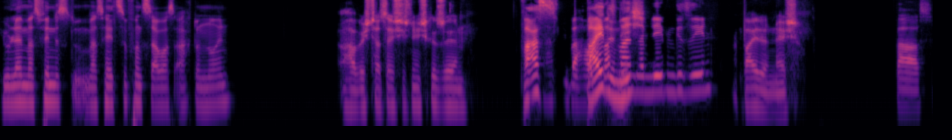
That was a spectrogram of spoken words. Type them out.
Julian, was findest du, was hältst du von Star Wars 8 und 9? Habe ich tatsächlich nicht gesehen. Was? Hast du überhaupt Beide was mal in nicht? deinem Leben gesehen? Beide nicht. Spaß.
